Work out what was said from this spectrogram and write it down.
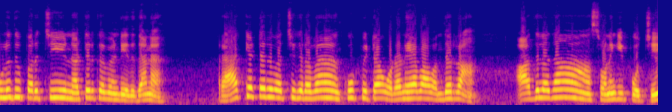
உழுது பறித்து நட்டிருக்க வேண்டியது தானே? ராக்கெட்டர் வச்சுக்கிறவன் கூப்பிட்டா உடனேவா வந்துடுறான். அதில் தான் சொனங்கி போச்சு.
